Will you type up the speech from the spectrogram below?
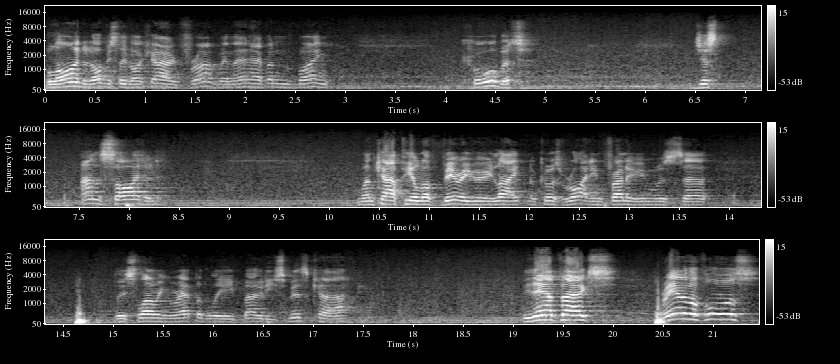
blinded obviously by car in front when that happened. Wayne Corbett just unsighted. One car peeled off very, very late, and of course, right in front of him was uh, the slowing rapidly Bodie Smith car. He's out, folks. Round of applause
